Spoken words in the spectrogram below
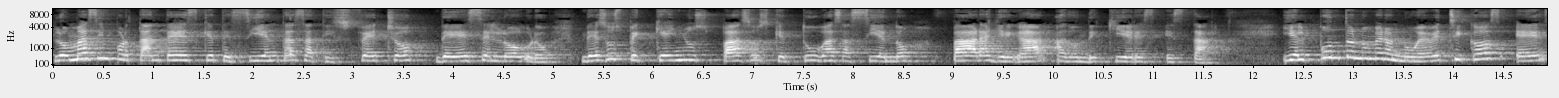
Lo más importante es que te sientas satisfecho de ese logro, de esos pequeños pasos que tú vas haciendo para llegar a donde quieres estar. Y el punto número nueve, chicos, es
